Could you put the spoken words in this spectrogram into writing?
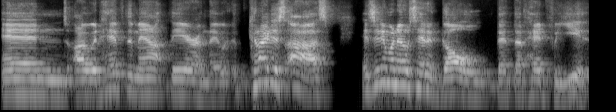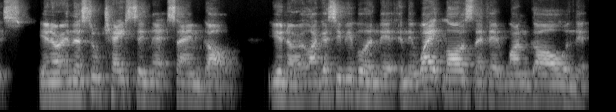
and I would have them out there and they would, can I just ask, has anyone else had a goal that they've had for years, you know, and they're still chasing that same goal? You know like i see people in their in their weight loss they've had one goal in their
